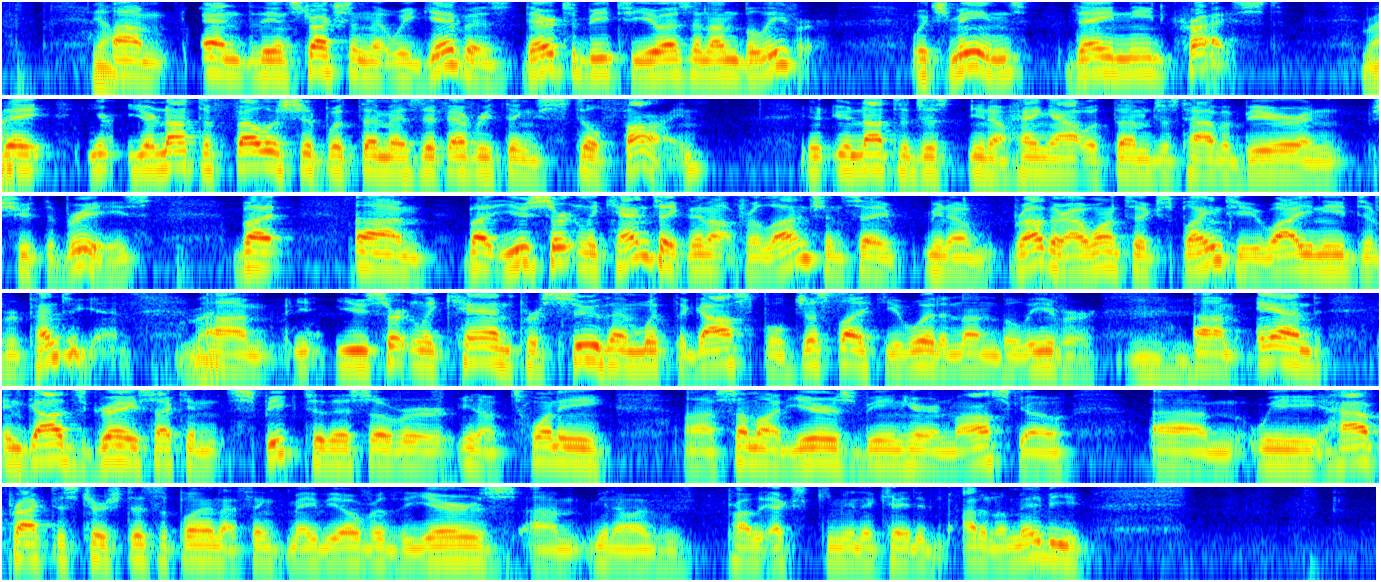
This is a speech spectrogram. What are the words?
Yeah. Um, and the instruction that we give is they're to be to you as an unbeliever, which means they need Christ. Right. They, you're, you're not to fellowship with them as if everything's still fine. You're not to just you know hang out with them, just have a beer and shoot the breeze, but um, but you certainly can take them out for lunch and say, you know, brother, I want to explain to you why you need to repent again. Right. Um, you, you, certainly can pursue them with the gospel just like you would an unbeliever. Mm-hmm. Um, and in God's grace, I can speak to this over, you know, 20 uh, some odd years being here in Moscow. Um, we have practiced church discipline. I think maybe over the years, um, you know, we've probably excommunicated, I don't know, maybe,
